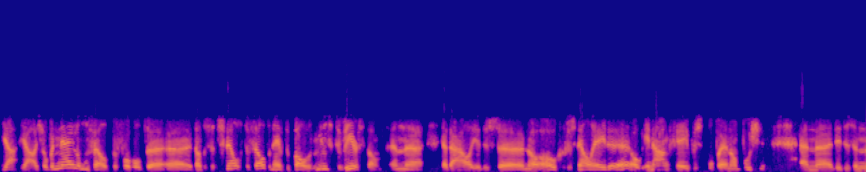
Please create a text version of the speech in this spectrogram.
ja, ja, als je op een nylonveld bijvoorbeeld, eh, eh, dat is het snelste veld, dan heeft de bal het minste weerstand. En eh, ja, daar haal je dus ho- hogere snelheden, hè, ook in aangeven, stoppen en dan pushen. En dit is een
